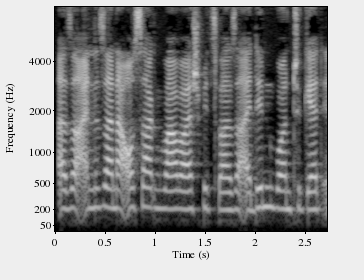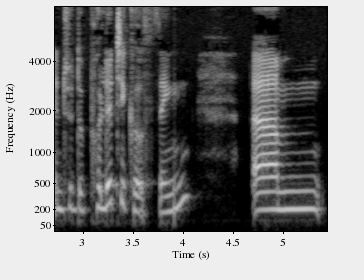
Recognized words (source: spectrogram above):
also eine seiner Aussagen war beispielsweise, I didn't want to get into the political thing. Ähm,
